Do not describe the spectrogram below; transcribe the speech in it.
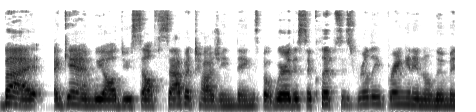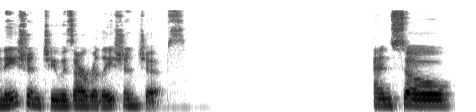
But again, we all do self sabotaging things, but where this eclipse is really bringing an illumination to is our relationships. And so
